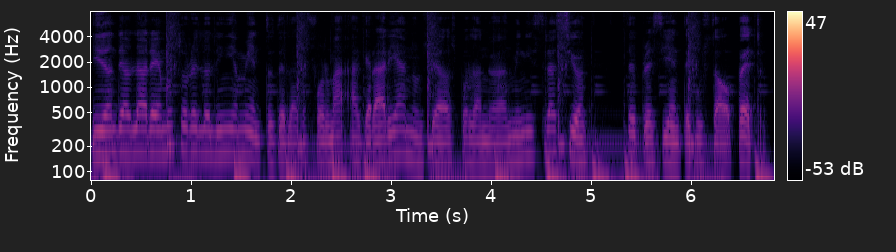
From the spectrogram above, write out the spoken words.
y donde hablaremos sobre los lineamientos de la reforma agraria anunciados por la nueva administración del presidente Gustavo Petro,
